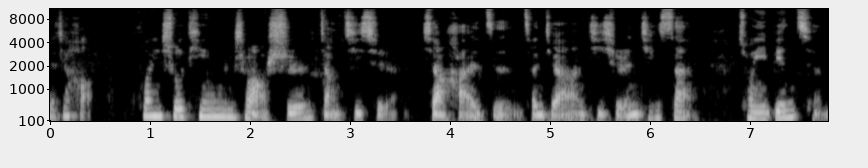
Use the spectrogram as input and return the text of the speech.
大家好，欢迎收听历史老师讲机器人，向孩子参加机器人竞赛、创意编程、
